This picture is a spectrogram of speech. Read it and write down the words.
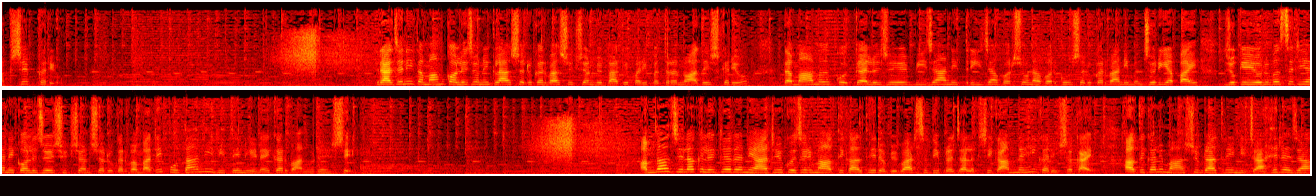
આક્ષેપ કર્યો. રાજ્યની તમામ કોલેજોને ક્લાસ શરૂ કરવા શિક્ષણ વિભાગે પરિપત્રનો આદેશ કર્યો. તમામ કોલેજોએ બીજા અને ત્રીજા વર્ષોના વર્ગો શરૂ કરવાની મંજૂરી અપાઈ જોકે યુનિવર્સિટી અને કોલેજોએ શિક્ષણ શરૂ કરવા માટે પોતાની રીતે નિર્ણય કરવાનો રહેશે. અમદાવાદ જિલ્લા કલેક્ટર અને આરટીઓ કચેરીમાં આવતીકાલથી રવિવાર સુધી પ્રજાલક્ષી કામ નહીં કરી શકાય. આવતીકાલે મહાશિવરાત્રીની જાહેર રજા,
